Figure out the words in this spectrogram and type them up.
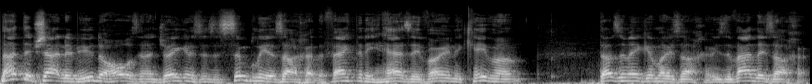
Not the Pshat Rabbi Yehuda holds that androgynous is simply a Zachar. The fact that he has a Varin Nekeva doesn't make him a Zachar. He's a Vade Zachar.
